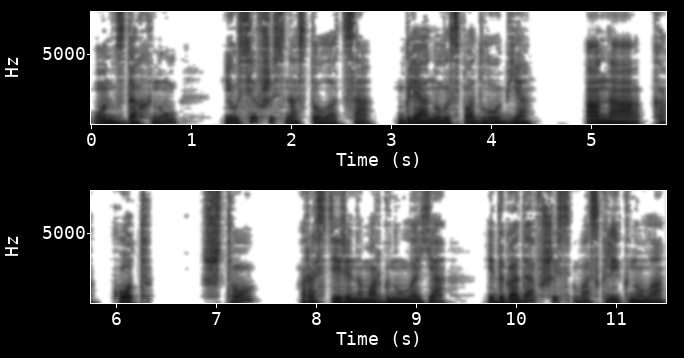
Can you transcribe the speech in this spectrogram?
Он вздохнул и, усевшись на стол отца, глянул из-под лобья. «Она как кот». «Что?» — растерянно моргнула я и, догадавшись, воскликнула.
